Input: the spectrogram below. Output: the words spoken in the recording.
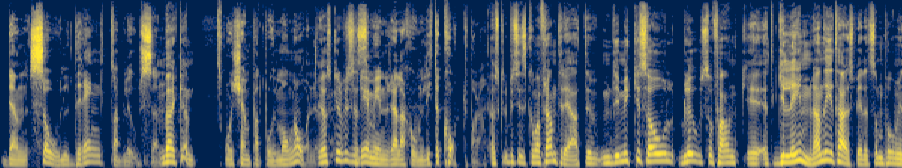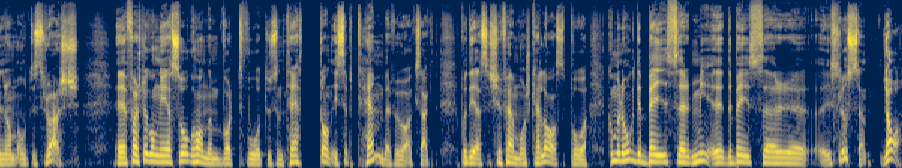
den soul-dränkta bluesen. Verkligen. Och kämpat på i många år nu. Jag skulle precis- Så det är min relation, lite kort bara. Jag skulle precis komma fram till det, att det, det är mycket soul, blues och funk, eh, ett glimrande gitarrspel som påminner om Otis Rush. Eh, första gången jag såg honom var 2013, i september för att vara exakt, på deras 25-årskalas på, kommer du ihåg The Baser, Mi- eh, The Baser eh, i Slussen? Ja,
